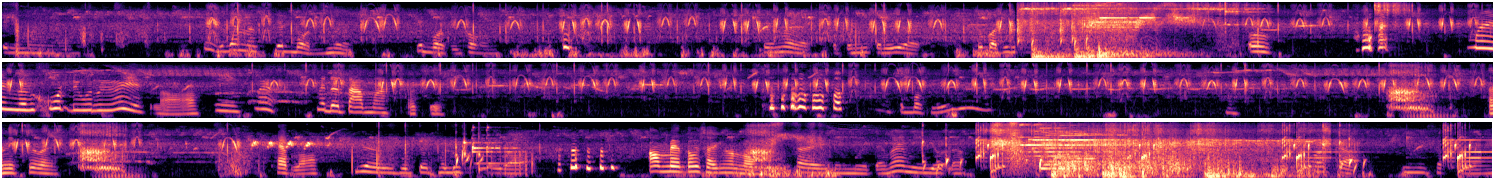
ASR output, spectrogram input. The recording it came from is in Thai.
เป็นมานี่ก็ได้มาสเก็ตบอร์ดเนี่ยสเก็ตบอร์ดสีทองเป็นแม่กดตรงนี้ไปเรื่อยจนกว่าที่เออไม่เงินโคตรเร็วเลยหรอ อืมแม่แม่เดินตามมา โอเคบอกเลย อันนี้คืออะไรแคบเหรอเย้ผมเป็นทะลุตัวเอ้าแม่ต้องใช้เงินเหรอ ใช่หนึ่งหมื่นแต่แม่มีเยอะแล้วก็จะมีสัตว์เลี้ยง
